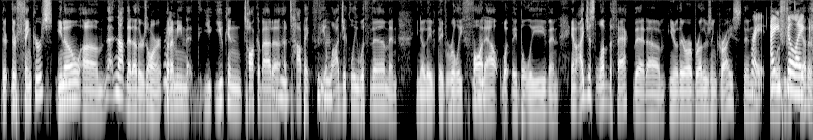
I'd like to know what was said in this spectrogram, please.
they're they're thinkers. You Mm-hmm. know, um, not, not that others aren't, but I mean you you can talk about a, a topic Mm-hmm. theologically with them, and you know they've they've really thought Mm-hmm. out what they believe, and and I just love the fact that um, you know there are brothers in Christ, and right. i love to get feel like together.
